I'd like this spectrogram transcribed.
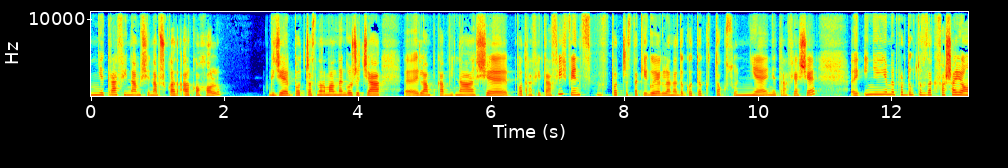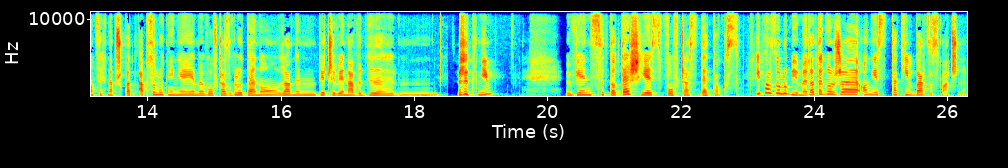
nie trafi nam się na przykład alkohol, gdzie podczas normalnego życia e, lampka wina się potrafi trafić, więc podczas takiego jaglanego detoksu nie, nie trafia się. E, I nie jemy produktów zakwaszających, na przykład absolutnie nie jemy wówczas glutenu, żadnym pieczywie, nawet mm, żytnim, więc to też jest wówczas detoks. I bardzo lubimy, dlatego że on jest taki bardzo smaczny.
